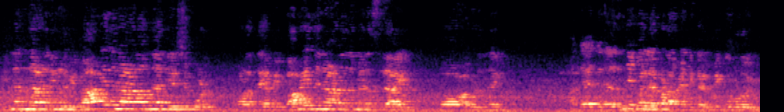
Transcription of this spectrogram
പിന്നെന്താണ് നിങ്ങൾ വിവാഹിതനാണോ? എന്ന് അന്വേഷിച്ചപ്പോൾ അപ്പോൾ അദ്ദേഹം വിവാഹിതനാണെന്ന് മനസ്സിലായി. അപ്പോൾ അവിടുന്ന് അദ്ദേഹത്തിന് എറിഞ്ഞു കൊല്ലപ്പെടാൻ വേണ്ടി കൽപ്പിക്കപ്പെടുകയും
